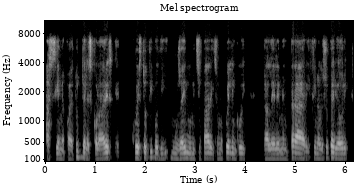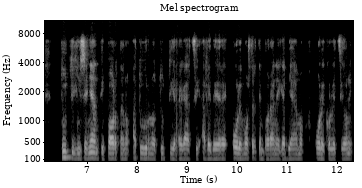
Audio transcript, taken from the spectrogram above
assieme poi a tutte le scolaresche. Questo tipo di musei municipali sono quelli in cui dalle elementari fino alle superiori tutti gli insegnanti portano a turno tutti i ragazzi a vedere o le mostre temporanee che abbiamo o le collezioni,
